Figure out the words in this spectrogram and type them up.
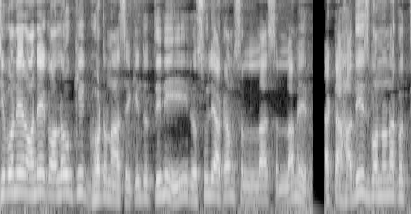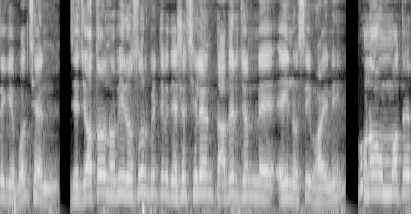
জীবনের অনেক অলৌকিক ঘটনা আছে, কিন্তু তিনি রসুল আকরাম সাল্লাহ সাল্লামের একটা হাদিস বর্ণনা করতে গিয়ে বলছেন যে, যত নবী রসুল পৃথিবীতে এসেছিলেন, তাদের জন্য এই নসিব হয়নি। কোনো উম্মতের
